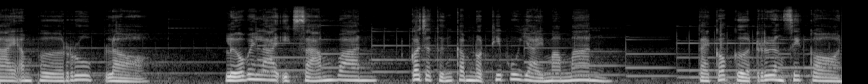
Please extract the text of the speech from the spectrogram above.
นายอำเภอรูปหล่อ เหลือเวลาอีกสามวันก็จะถึงกำหนดที่ผู้ใหญ่มามั่น แต่ก็เกิดเรื่องซิก่อน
